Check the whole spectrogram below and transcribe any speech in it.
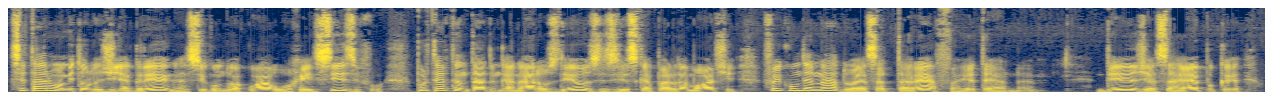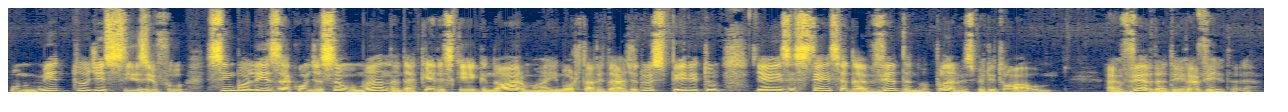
citaram a mitologia grega, segundo a qual o rei Sísifo, por ter tentado enganar aos deuses e escapar da morte, foi condenado a essa tarefa eterna. Desde essa época, o mito de Sísifo simboliza a condição humana daqueles que ignoram a imortalidade do espírito e a existência da vida no plano espiritual. A verdadeira vida.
